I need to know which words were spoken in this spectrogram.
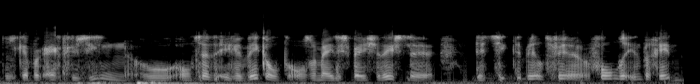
Dus ik heb ook echt gezien hoe ontzettend ingewikkeld onze medisch specialisten dit ziektebeeld vonden in het begin.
